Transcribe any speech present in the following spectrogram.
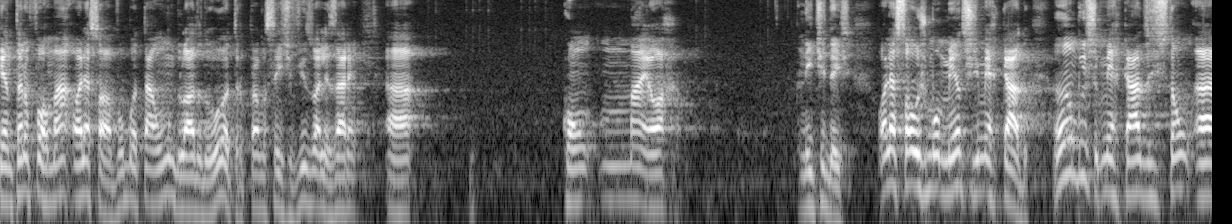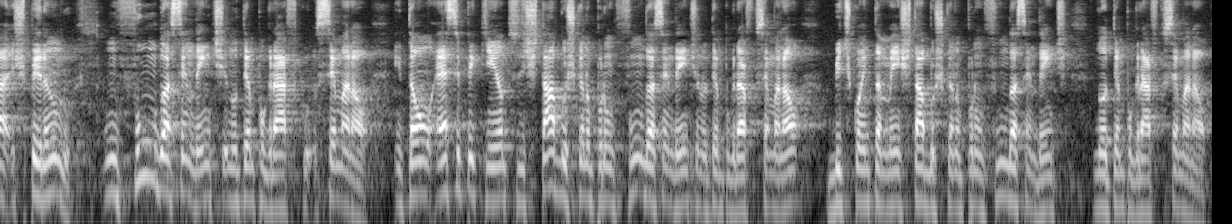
tentando formar, olha só, vou botar um do lado do outro para vocês visualizarem uh, com maior nitidez. Olha só os momentos de mercado. Ambos mercados estão uh, esperando um fundo ascendente no tempo gráfico semanal. Então, SP500 está buscando por um fundo ascendente no tempo gráfico semanal. Bitcoin também está buscando por um fundo ascendente no tempo gráfico semanal.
